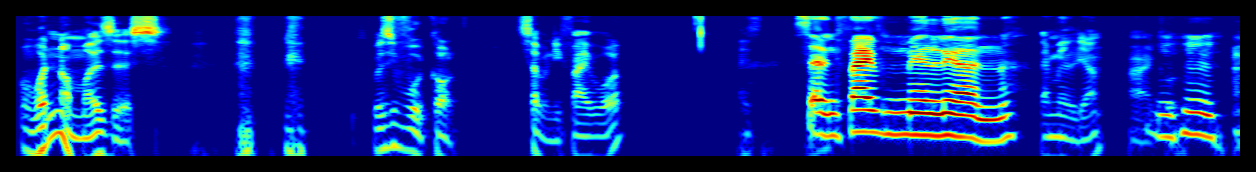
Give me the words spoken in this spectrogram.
What number is this? What's your vote count? 75 what? Seventy five million. A million? All right, cool. Mm-hmm.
